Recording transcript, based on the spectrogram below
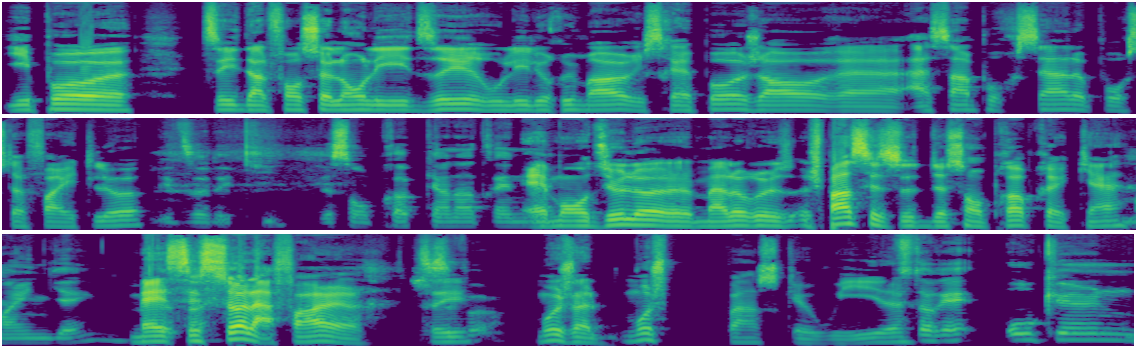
il est pas, euh, tu sais, dans le fond, selon les dires ou les rumeurs, il serait pas genre euh, à 100% là, pour cette fight-là. Les dires de qui? De son propre camp d'entraînement? Et mon Dieu, là, malheureusement, je pense que c'est de son propre camp. Mind game. Mais c'est ça l'affaire. Je tu sais sais. pas. Moi, je, moi, je pense que oui. là. Tu n'aurais aucun,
